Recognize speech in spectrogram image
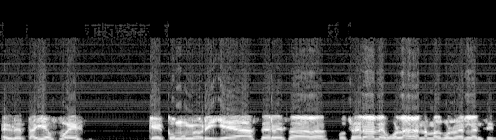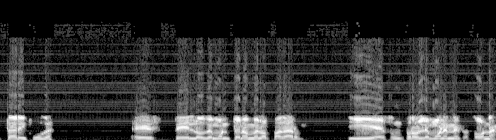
El detalle fue que como me orillé a hacer esa, pues era de volada, nada más volverla a encintar y fuga. Este, los de monitoreo me lo pagaron y es un problemón en esa zona.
